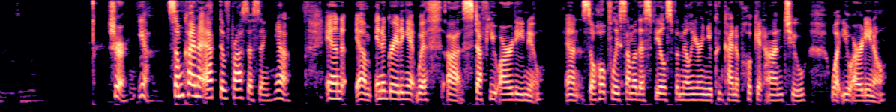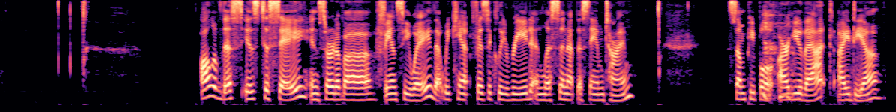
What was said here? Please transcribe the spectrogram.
Through using them? Sure, yeah. Some kind of active processing, yeah. And um, integrating it with uh, stuff you already knew. And so hopefully some of this feels familiar and you can kind of hook it on to what you already know. All of this is to say, in sort of a fancy way, that we can't physically read and listen at the same time. Some people argue that idea,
